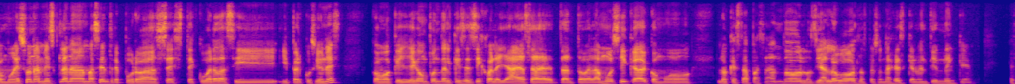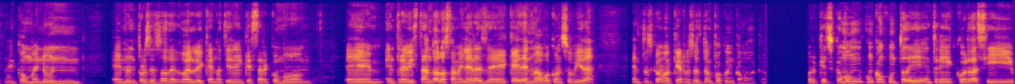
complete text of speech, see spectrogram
como es una mezcla nada más entre puras este, cuerdas y, percusiones, como que llega un punto en el que dices, híjole, ya, o sea, tanto la música como lo que está pasando, los diálogos, los personajes que no entienden que están como en un, en un proceso de duelo y que no tienen que estar como Em, entrevistando a los familiares de qué hay de nuevo con su vida. Entonces como que resulta un poco incómodo porque es como un, conjunto de entre cuerdas y,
